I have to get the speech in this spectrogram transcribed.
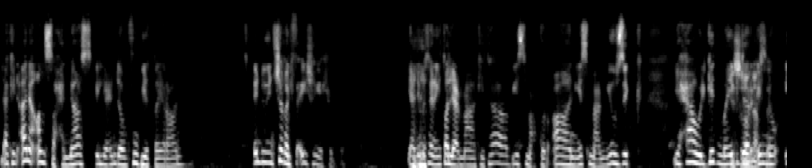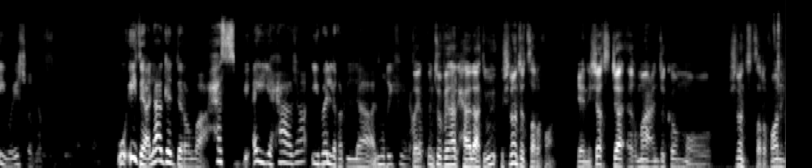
لكن أنا أنصح الناس اللي عندهم فوبيا الطيران إنه ينشغل في أي شيء يحبه يعني. مثلا يطلع معاه كتاب يسمع قرآن يسمع ميوزك يحاول قد ما يقدر. إنه إيوه يشغل نفسه وإذا لا قدر الله حس بأي حاجة يبلغ ال- المضيفين طيب. أنتم في هالحالات وشلون تتصرفون؟ يعني شخص جاء اغماء عندكم وشلون تتصرفون؟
